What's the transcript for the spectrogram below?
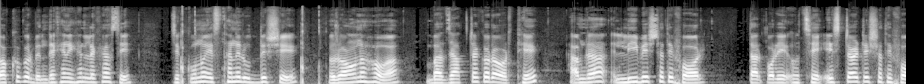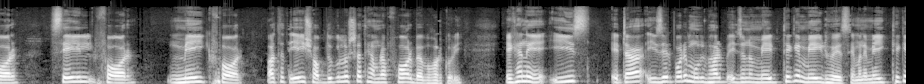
লক্ষ্য করবেন, দেখেন এখানে লেখা আছে যে কোনো স্থানের উদ্দেশ্যে রওনা হওয়া বা যাত্রা করা অর্থে আমরা লিভের সাথে ফর, তারপরে হচ্ছে স্টার্টের সাথে for sale for make for, অর্থাৎ এই শব্দগুলোর সাথে আমরা ফর ব্যবহার করি। এখানে ইজ, এটা ইজের পরে মূল ভার্ব, এই জন্য মেড থেকে মেইড হয়েছে মানে মেইক থেকে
